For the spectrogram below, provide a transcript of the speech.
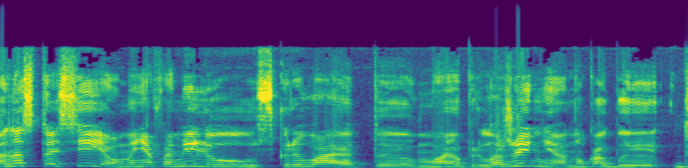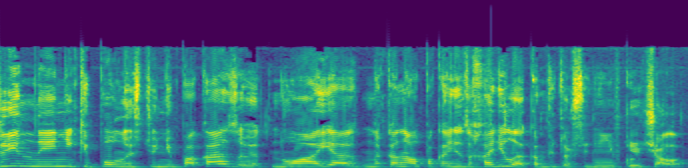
Анастасия, у меня фамилию скрывает э, мое приложение, оно как бы длинные ники полностью не показывает, ну а я на канал пока не заходила, я компьютер сегодня не включала.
